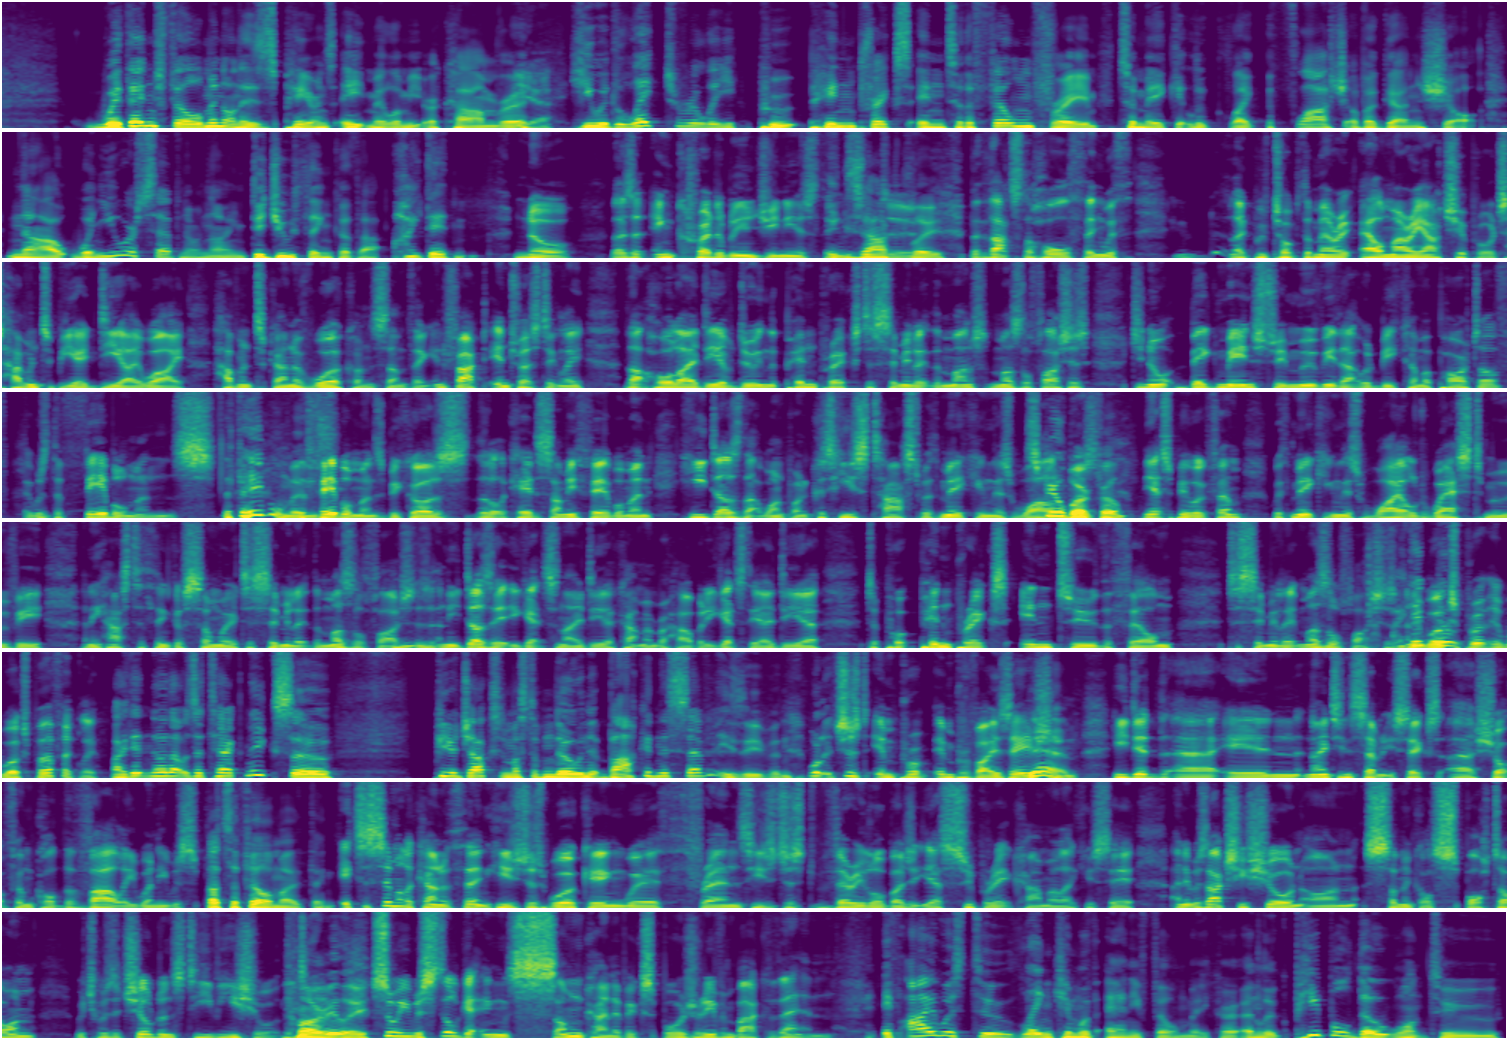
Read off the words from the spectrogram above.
Within filming on his parents' 8mm camera, Yeah. he would literally put pinpricks into the film frame to make it look like the flash of a gunshot. Now, when you were seven or nine, did you think of that? I didn't. No, that's an incredibly ingenious thing to Exactly. But that's the whole thing with, like we've talked the Mari- El Mariachi approach, having to be a DIY, having to kind of work on something. In fact, interestingly, that whole idea of doing the pinpricks to simulate the mus- muzzle flashes. Do you know what big mainstream movie that would become a part of? It was The Fabelmans. The Fabelmans. The Fabelmans, because the little kid Sammy Fabelman, he does that at one point because he's tasked with making this wild Spielberg West, film. yeah, Spielberg film with making this Wild West movie, and he has to think of some way to simulate the muzzle flashes, Mm. and he does it. He gets an idea. I can't remember how, but he gets the idea to put pinpricks into the film to simulate muzzle flashes, and it works. know- it works perfectly. I didn't know that was a technique, so Peter Jackson must have known it back in the 70s, even. Well, it's just impro- improvisation. He did uh, in 1976 a short film called The Valley when he was That's the film, I think. it's a similar kind of thing. He's just working with friends. He's just very low budget. Yes, Super 8 camera, like you say. And it was actually shown on something called Spot On, which was a children's TV show at the time. Oh, really? So he was still getting some kind of exposure even back then. If I was to link him with any filmmaker, and look, people don't want to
